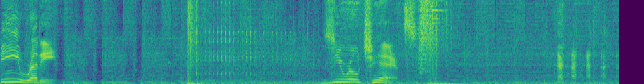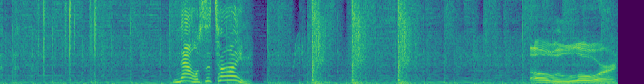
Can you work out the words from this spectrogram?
Be ready! Zero chance! Now's the time! Oh lord!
